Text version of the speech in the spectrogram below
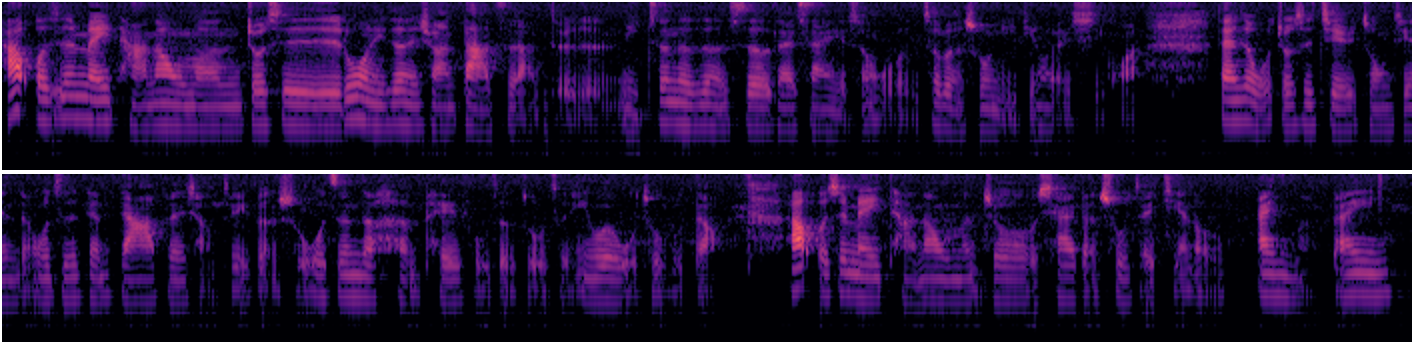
好，我是 Meta，那我们就是如果你真的很喜欢大自然的人，你真的是很适合在山野生活，这本书你一定会很喜欢。但是我就是介于中间的，我只是跟大家分享这一本书，我真的很佩服这个作者，因为我做不到。好，我是梅塔那我们就下一本书再见喽，爱你们，拜。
